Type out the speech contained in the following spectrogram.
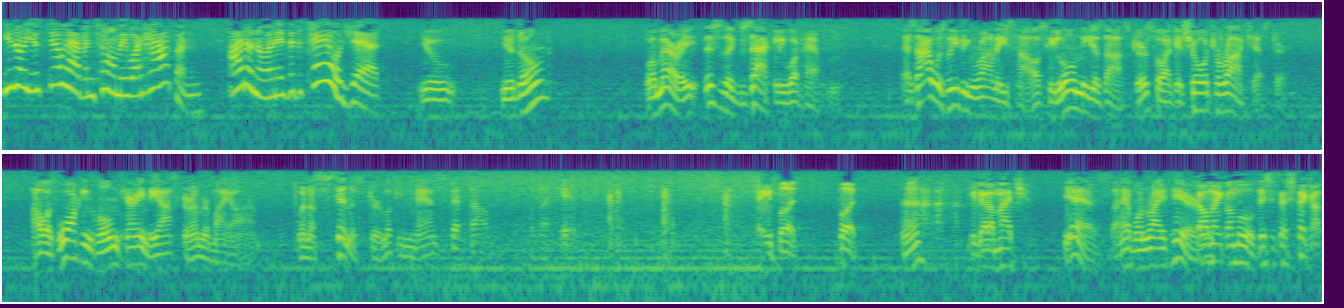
You know, you still haven't told me what happened. I don't know any of the details yet. You. you don't? Well, Mary, this is exactly what happened. As I was leaving Ronnie's house, he loaned me his Oscar so I could show it to Rochester. I was walking home carrying the Oscar under my arm when a sinister looking man stepped out of the head. Hey, Bud. Bud, Huh? you got a match? Yes, I have one right here. Don't make a move. This is a stick up.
